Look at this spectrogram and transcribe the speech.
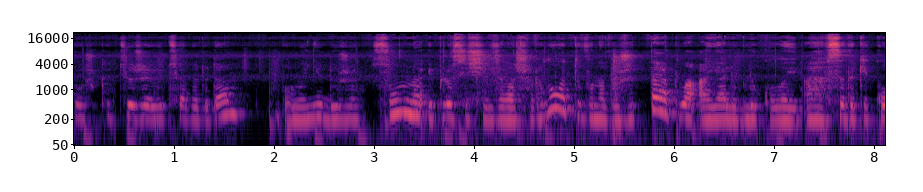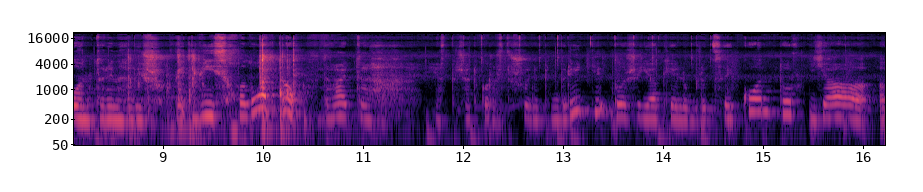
трошки цю вже від себе додам, бо мені дуже сумно. І плюс я ще взяла шарлоту, вона дуже тепла, а я люблю, коли е, все-таки контурінг більш, більш холодний. Ну, давайте. Я спочатку розташую на підборідді. Боже, як я люблю цей контур. Я е,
